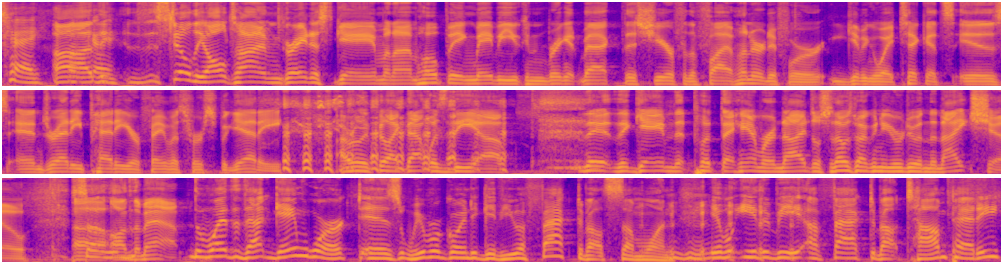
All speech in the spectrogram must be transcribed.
Okay. Uh, okay. the, the- still the all-time greatest game, and I'm hoping maybe you can bring it back this year for the 500 if we're giving away tickets. Is Andretti Petty or famous for spaghetti? I really feel like that was the uh, the the game that put the Hammer and Nigel. So that was back when you were doing the night show uh, on the map. The way that that game worked is we were going to give you a fact about someone. Mm-hmm. It will either be a fact about Tom Petty,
